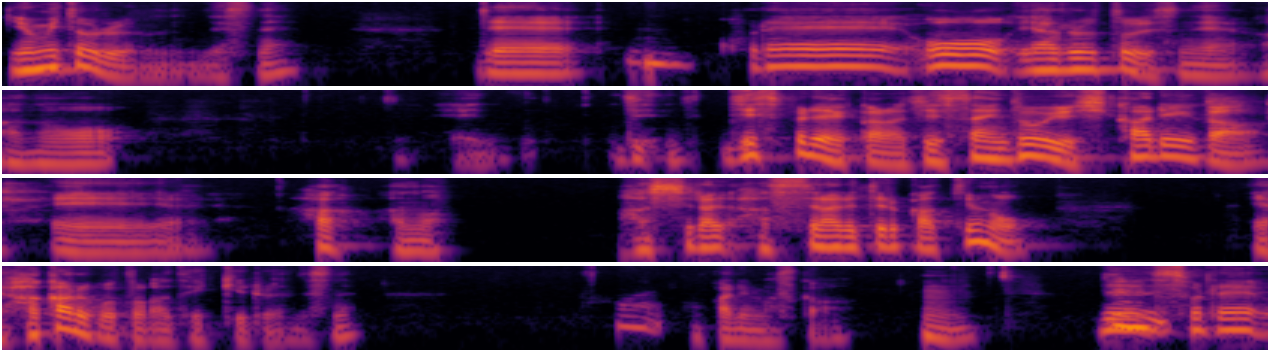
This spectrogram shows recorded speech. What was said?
読み取るんですね。で、これをやるとですね、あの、ディスプレイから実際にどういう光が、えー、はあの発しら発せられてるかっていうのを、えー、測ることができるんですね。わ、はい、かりますか、うん、で、うん、それ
